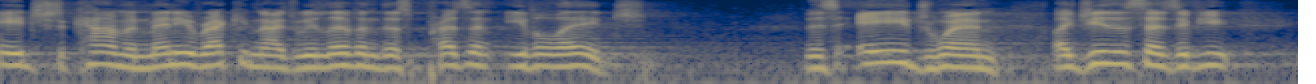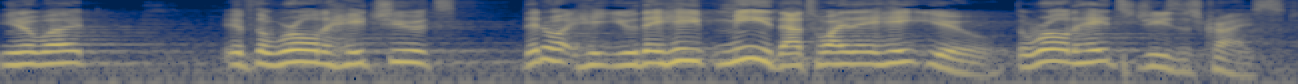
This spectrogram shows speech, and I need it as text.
age to come. And many recognize we live in this present evil age. This age when, like Jesus says, if you, you know what? If the world hates you, it's, they don't hate you, they hate me. That's why they hate you. The world hates Jesus Christ.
